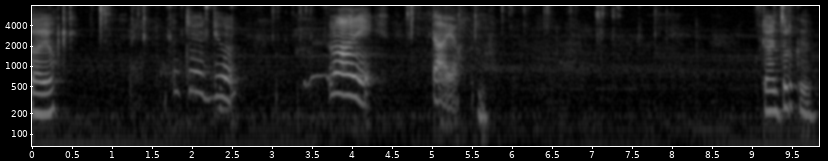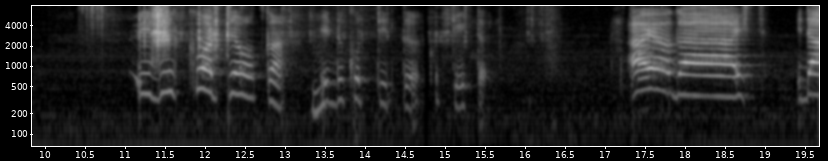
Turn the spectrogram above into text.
തായോ? തായ? കാണിച്ചു കൊടുക്ക്. ഇത് കൊച്ച വെക്കാം ഇത് കൊത്തിട്ട് കൊത്തിട്ട് അയ്യോ ഗായ്സ് ഇതാ.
